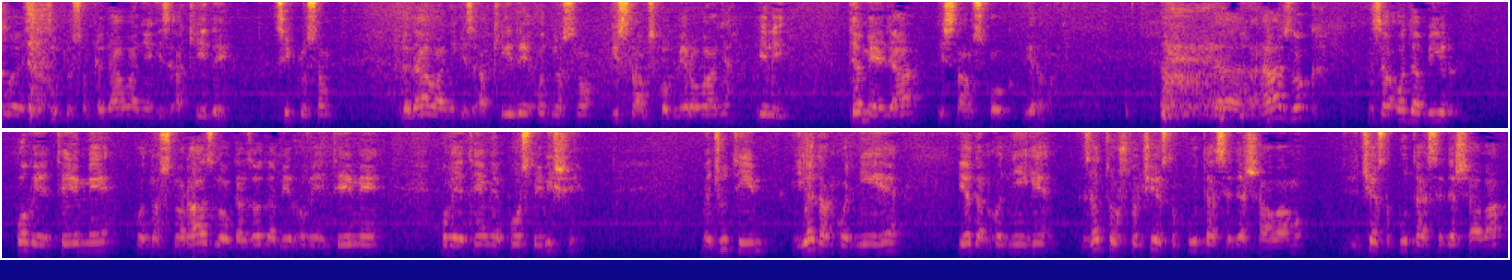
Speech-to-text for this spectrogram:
to je sa ciklusom predavanja iz akide. Ciklusom predavanje iz akide, odnosno islamskog vjerovanja ili temelja islamskog vjerovanja. E, razlog za odabir ove teme, odnosno razloga za odabir ove teme, ove teme postoji više. Međutim, jedan od njih je, jedan od njih je, zato što često puta se dešavamo, često puta se dešava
